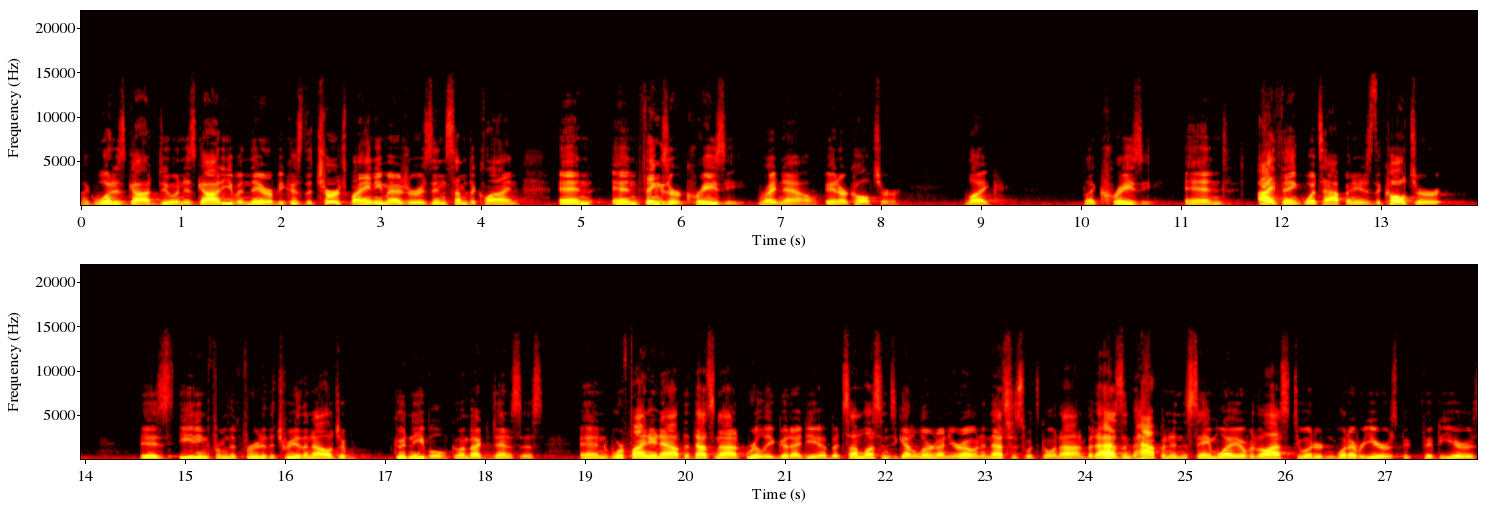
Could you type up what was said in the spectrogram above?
Like, what is God doing? Is God even there? Because the church, by any measure, is in some decline. And, and things are crazy right now in our culture. Like, like crazy. And I think what's happening is the culture is eating from the fruit of the tree of the knowledge of good and evil, going back to Genesis, and we're finding out that that's not really a good idea, but some lessons you got to learn on your own, and that's just what's going on. But it hasn't happened in the same way over the last 200 and whatever years, 50 years.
